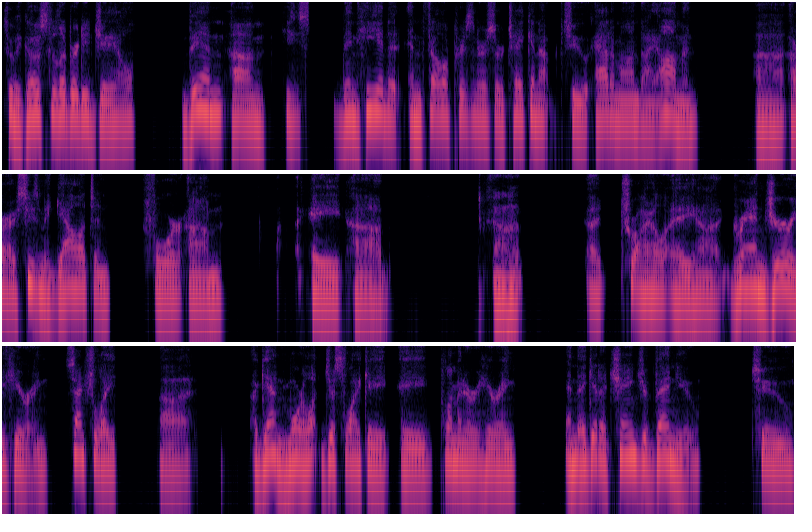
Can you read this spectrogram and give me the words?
So he goes to Liberty Jail. Then um, he's then he and, and fellow prisoners are taken up to Adam-ondi-Ahman, uh, or excuse me, Gallatin for um, a, uh, uh, a, trial, a uh, grand jury hearing. Essentially, uh, again, more just like a, a preliminary hearing, and they get a change of venue to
